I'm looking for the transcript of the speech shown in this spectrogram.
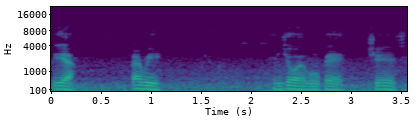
But yeah, very enjoyable beer. Cheers.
